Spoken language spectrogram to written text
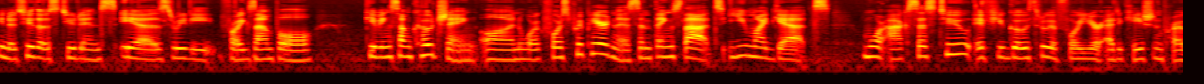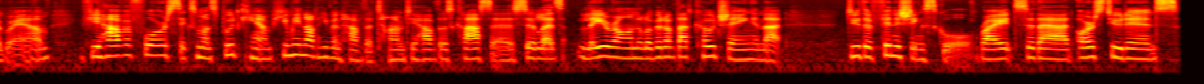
you know to those students is really, for example, giving some coaching on workforce preparedness and things that you might get more access to if you go through a four-year education program. If you have a four or six months boot camp, you may not even have the time to have those classes. So let's layer on a little bit of that coaching and that do the finishing school, right? So that our students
